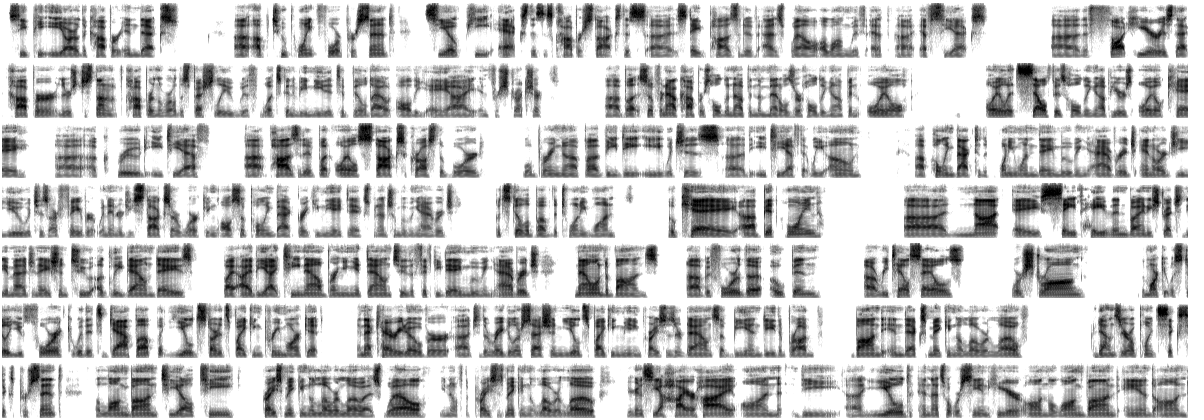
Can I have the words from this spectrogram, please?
CPER, the copper index, uh, up 2.4%. COPX, this is copper stocks, this uh, stayed positive as well, along with F, uh, FCX. Uh, the thought here is that copper, there's just not enough copper in the world, especially with what's going to be needed to build out all the AI infrastructure. Uh, but so for now, copper's holding up and the metals are holding up, and oil, oil itself is holding up. Here's OILK, uh, a crude ETF, uh, positive, but oil stocks across the board will bring up uh, VDE, which is uh, the ETF that we own uh, pulling back to the 21 day moving average. NRGU, which is our favorite when energy stocks are working, also pulling back, breaking the eight day exponential moving average, but still above the 21. Okay, uh, Bitcoin, uh, not a safe haven by any stretch of the imagination. Two ugly down days by IBIT now, bringing it down to the 50 day moving average. Now on to bonds. Uh, before the open, uh, retail sales were strong. The market was still euphoric with its gap up, but yields started spiking pre market. And that carried over uh, to the regular session. Yield spiking, meaning prices are down. So BND, the broad bond index, making a lower low, down 0.66%. The long bond TLT price making a lower low as well. You know, if the price is making a lower low, you're going to see a higher high on the uh, yield, and that's what we're seeing here on the long bond and on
